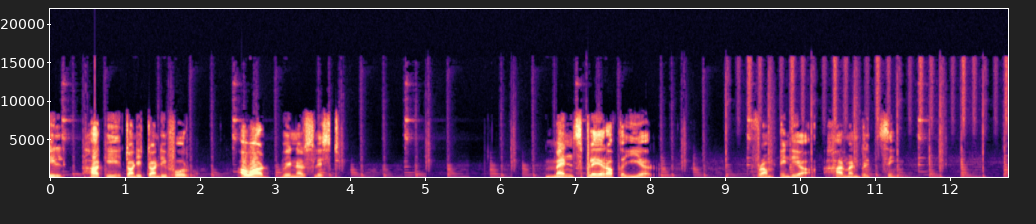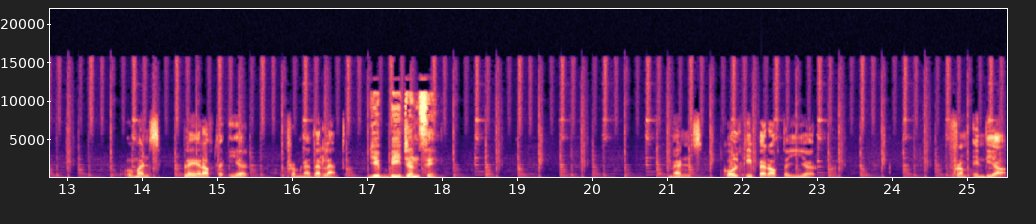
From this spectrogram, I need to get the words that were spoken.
Field Hockey 2024 Award Winners List. Men's Player of the Year from India Harmanpreet Singh. Women's Player of the Year from Netherlands Yibbi Jansen, Men's Goalkeeper of the Year from India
